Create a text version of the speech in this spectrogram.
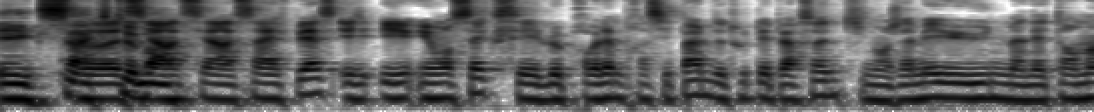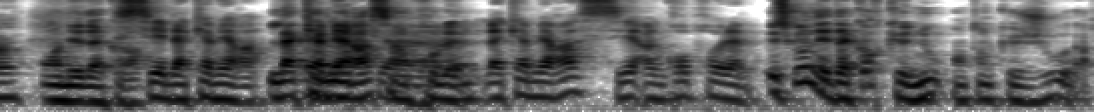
Euh, c'est Exactement. un, c'est un- FPS et, et- et on sait que c'est le problème principal de toutes les personnes qui n'ont jamais eu une manette en main, On est d'accord. c'est la caméra. La caméra, c'est un problème. euh, La caméra, c'est un gros problème. Est-ce qu'on est d'accord que nous, en tant que joueurs,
